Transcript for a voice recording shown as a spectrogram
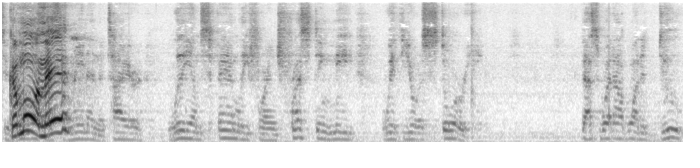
to Come Venus on, and man. Serena and the entire Williams family for entrusting me with your story. that's what I want to do.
